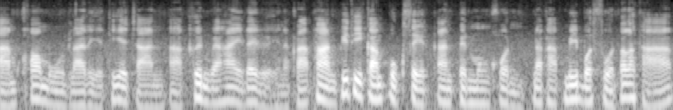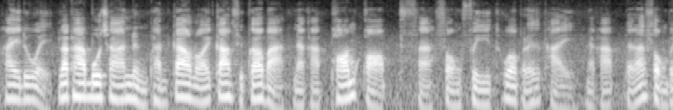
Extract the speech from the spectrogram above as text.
ตามข้อมูลรายละเอียดที่อาจารย์ขึ้นไว้ให้ได้เลยนะครับผ่านพิธีกรรมปลุกเสกการเป็นมงคลนะครับมีบทสวดพระคาถาให้ด้วย ราคาบูชา 1,999 บาทนะครับพร้อมกรอบส่งฟรีทั่วประเทศไทยนะครับแต่ถ้าส่งไป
